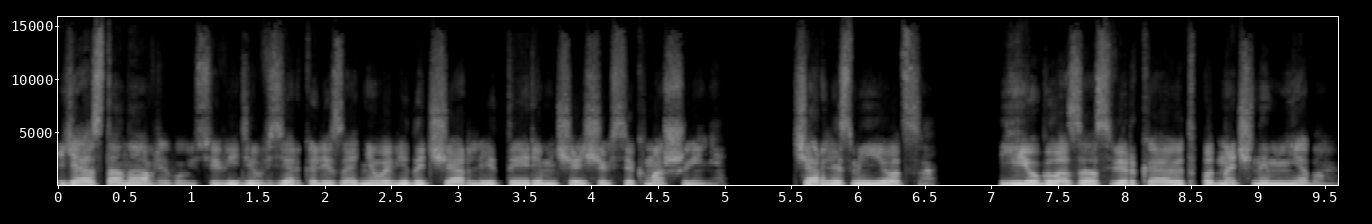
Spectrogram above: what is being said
Я останавливаюсь, увидев в зеркале заднего вида Чарли и Терри, мчащихся к машине. Чарли смеется. Ее глаза сверкают под ночным небом.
